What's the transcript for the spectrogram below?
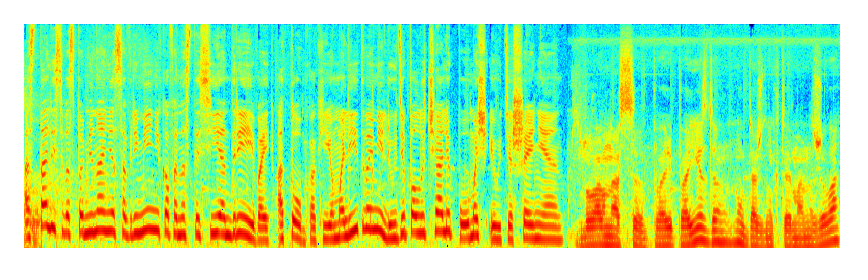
Остались воспоминания современников Анастасии Андреевой о том, как ее молитвами люди получали помощь и утешение. Была у нас э, поезда, ну, даже некоторое она жила,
